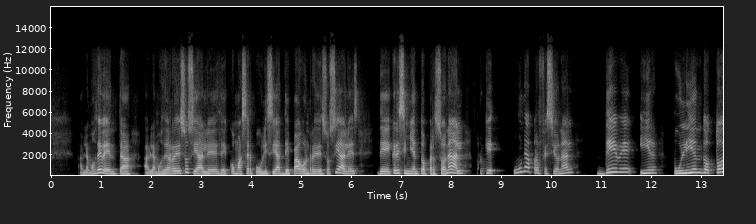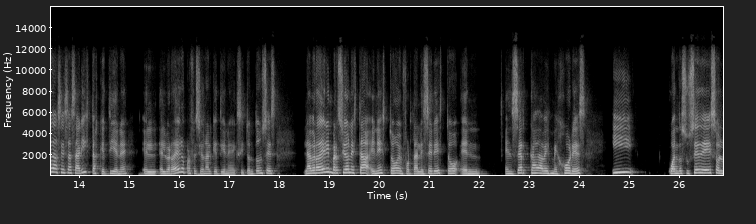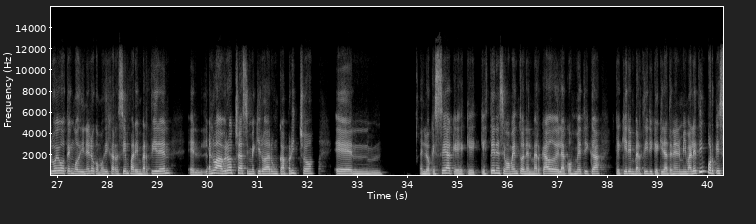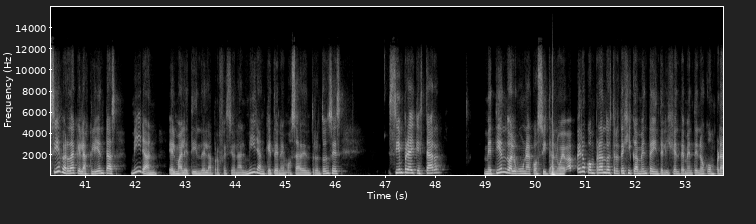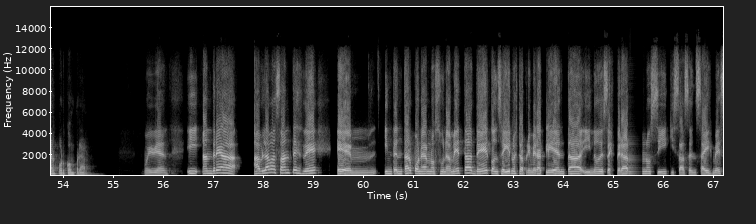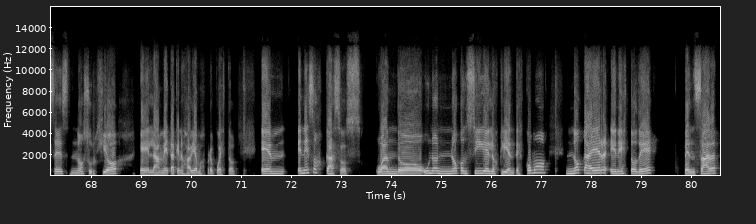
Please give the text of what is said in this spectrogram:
hablamos de venta, hablamos de redes sociales, de cómo hacer publicidad de pago en redes sociales de crecimiento personal, porque una profesional debe ir puliendo todas esas aristas que tiene el, verdadero profesional que tiene éxito. Entonces, la verdadera inversión está en esto, en fortalecer esto, en, ser cada vez mejores y cuando sucede eso, luego tengo dinero, como dije recién, para invertir en, en la nueva brocha, si me quiero dar un capricho, en en lo que sea que, esté en ese momento en el mercado de la cosmética que quiere invertir y que quiera tener en mi maletín, porque sí es verdad que las clientas miran el maletín de la profesional, miran qué tenemos adentro. Entonces, siempre hay que estar metiendo alguna cosita nueva, pero comprando estratégicamente e inteligentemente, no comprar por comprar. Muy bien. Y Andrea, hablabas antes de Em, intentar ponernos una meta de conseguir nuestra primera clienta y no desesperarnos si quizás en seis meses no surgió eh, la meta que nos habíamos propuesto. Em, en esos casos, cuando uno no consigue los clientes, ¿cómo no caer en esto de pensar,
